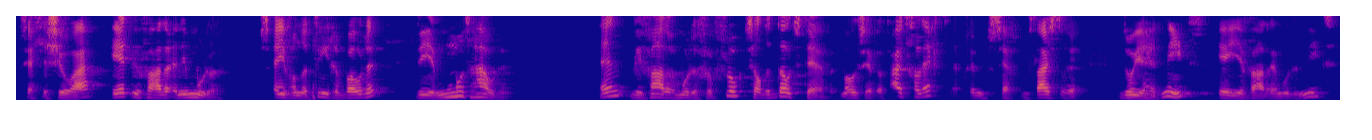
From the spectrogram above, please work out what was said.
zegt Yeshua, eert uw vader en uw moeder. Dat is een van de tien geboden die je moet houden. En wie vader of moeder vervloekt, zal de dood sterven. Mozes heeft dat uitgelegd. Heb je gezegd, moest luisteren, doe je het niet, eer je vader en moeder niet.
